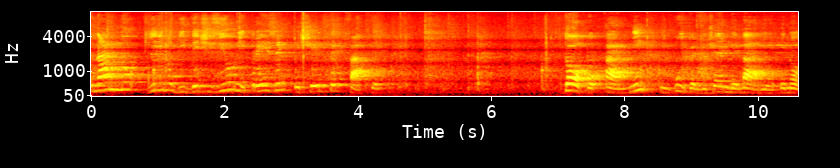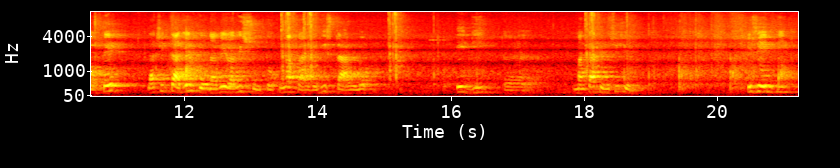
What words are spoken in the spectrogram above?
un anno pieno di decisioni prese e scelte fatte. Dopo anni in cui per vicende varie e note la città di Ancona aveva vissuto una fase di stallo e di eh, mancate decisioni. Esempi.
